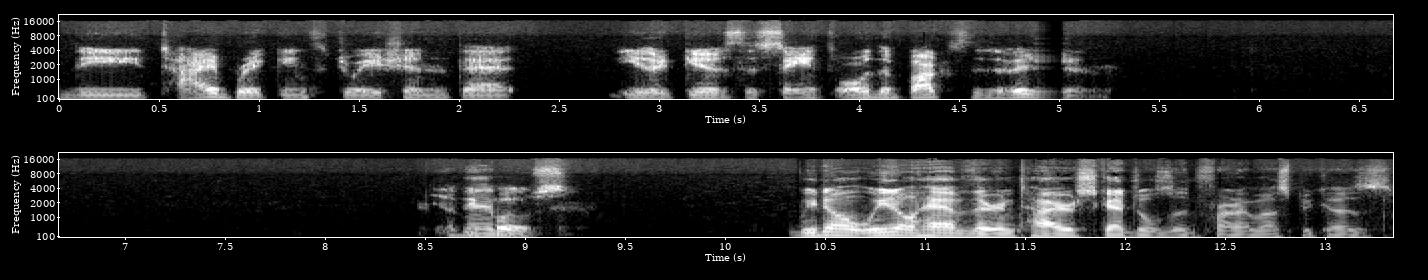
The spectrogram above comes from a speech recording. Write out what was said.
the tie breaking situation that either gives the Saints or the Bucks the division. It'll be And- close. we don't we don't have their entire schedules in front of us because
